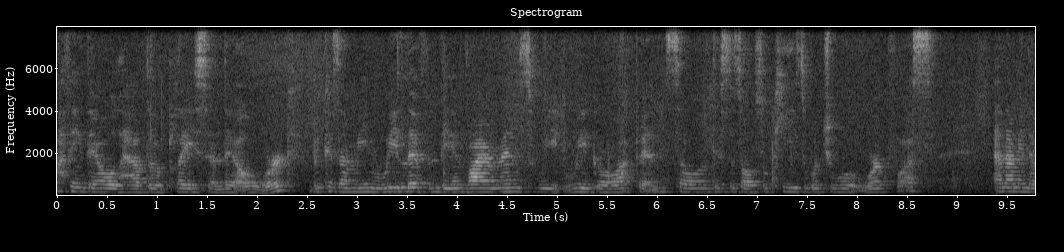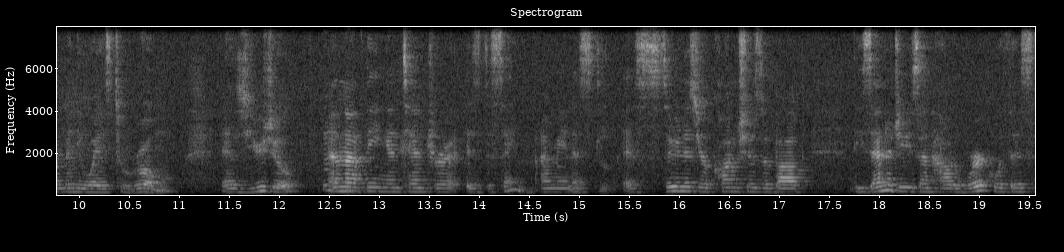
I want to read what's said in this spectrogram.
I think they all have their place and they all work because I mean we live in the environments we, we grow up in so this is also keys which will work for us. And I mean there are many ways to roam as usual and mm-hmm. I think in Tantra is the same. I mean as as soon as you're conscious about these energies and how to work with this,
